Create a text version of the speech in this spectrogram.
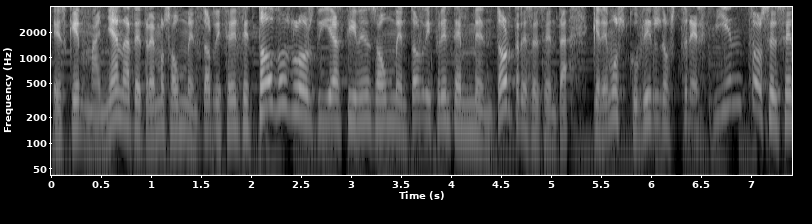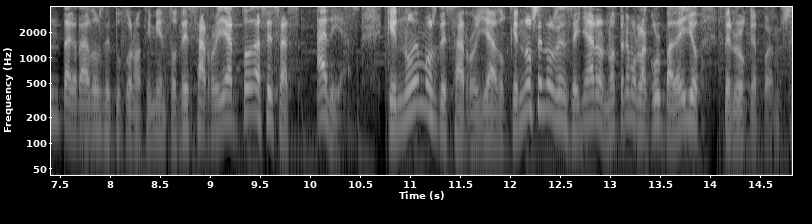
es que mañana te traemos a un mentor diferente todos los días tienes a un mentor diferente. En Mentor 360 queremos cubrir los 360 grados de tu conocimiento, desarrollar todas esas áreas que no hemos desarrollado, que no se nos enseñaron, no tenemos la culpa de ello, pero lo que podemos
